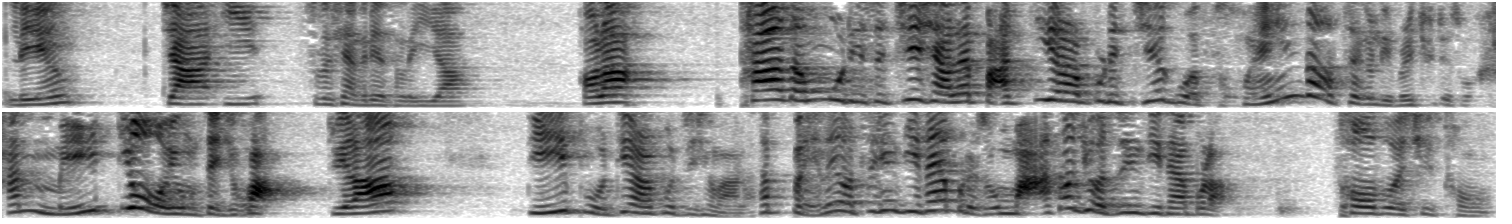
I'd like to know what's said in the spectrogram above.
零加一是不是现在变成了一啊？好了。他的目的是接下来把第二步的结果存到这个里边去的时候，还没调用这句话。对了啊，第一步、第二步执行完了，他本来要执行第三步的时候，马上就要执行第三步了。操作系统，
